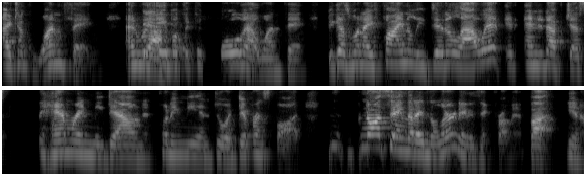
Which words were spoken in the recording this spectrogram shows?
I took one thing and was yeah. able to control that one thing because when I finally did allow it, it ended up just hammering me down and putting me into a different spot. Not saying that I didn't learn anything from it, but you know.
